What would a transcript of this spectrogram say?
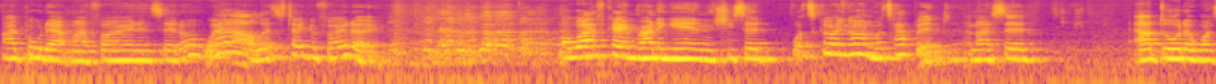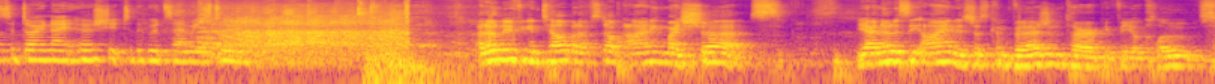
I pulled out my phone and said, Oh wow, let's take a photo. My wife came running in and she said, What's going on? What's happened? And I said, our daughter wants to donate her shit to the Good Sammys too. I don't know if you can tell, but I've stopped ironing my shirts. Yeah, I notice the iron is just conversion therapy for your clothes.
